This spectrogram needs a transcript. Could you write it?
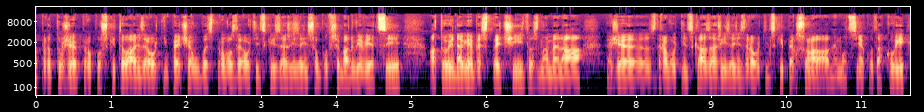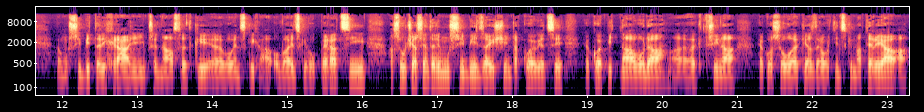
protože pro poskytování zdravotní péče a vůbec provoz zdravotnických zařízení jsou potřeba dvě věci. A to jednak je bezpečí, to znamená, že zdravotnická zařízení, zdravotnický personál a nemocně jako takový musí být tedy chráněni před následky eh, vojenských a vojenských operací. A současně tedy musí být zajištěny takové věci, jako je pitná voda, elektřina, jako jsou léky a zdravotnický materiál a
